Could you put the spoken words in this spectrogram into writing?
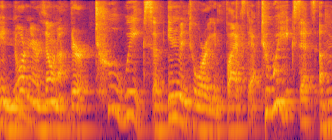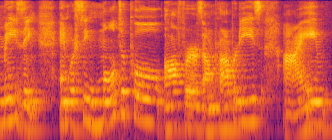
in northern Arizona, there are two weeks of inventory in Flagstaff. Two weeks, that's amazing. And we're seeing multiple offers on properties. I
